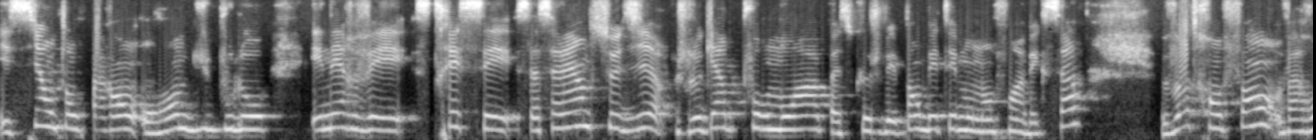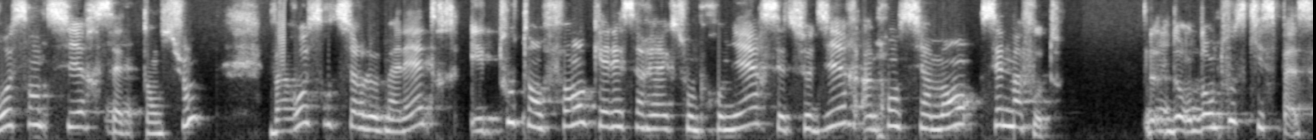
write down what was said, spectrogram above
Et si en tant que parent, on rentre du boulot énervé, stressé, ça sert à rien de se dire je le garde pour moi parce que je vais pas embêter mon enfant avec ça. Votre enfant va ressentir cette tension va ressentir le mal-être et tout enfant, quelle est sa réaction première? C'est de se dire inconsciemment, c'est de ma faute. Dans, dans, tout ce qui se passe.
